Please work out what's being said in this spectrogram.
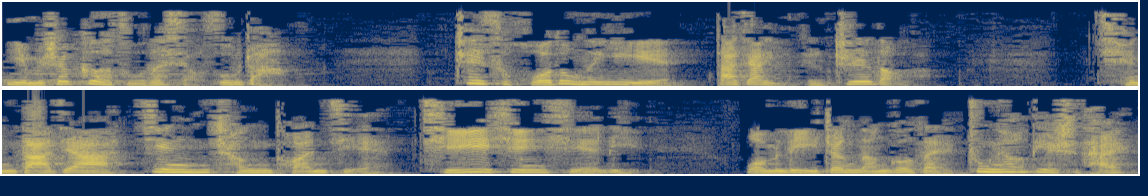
你们是各组的小组长，这次活动的意义大家已经知道了，请大家精诚团结，齐心协力，我们力争能够在中央电视台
